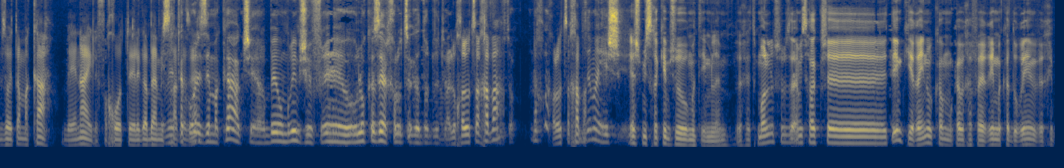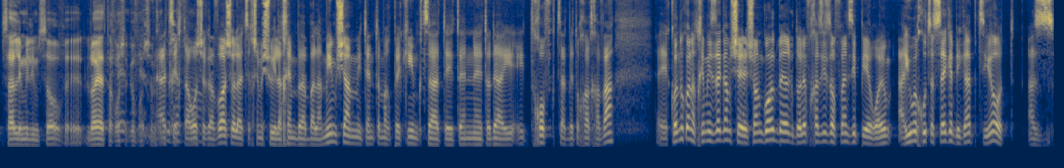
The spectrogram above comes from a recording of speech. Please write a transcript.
זו הייתה מכה, בעיניי לפחות, אה, לגבי המשחק אתה הזה. קורא לזה מכה, כשהרבה אומרים שהפריע, הוא לא כזה החלוץ הגדול ביותר. אבל הוא חלוץ רחבה, נכון, חלוץ רחבה. זה מה יש. יש משחקים שהוא מתאים להם, ואתמול אני חושב שזה היה משחק שהתאים, כי ראינו כמה מכבי חיפה הרימה כדורים וחיפשה למי למסור, ולא היה את הראש כן, הגבוה כן. שלו. היה צריך את הראש הגבוה שלו, היה צריך שמישהו יילחם בבלמים שם, ייתן את המרפקים קצת, ייתן, אתה יודע, ידחוף קצת בתוך הרחבה. אה, קודם כל נתחיל מזה גם ששון גולדברג, דולב חזיזה או פרנזי פיירו היו, היו מחוץ לסגל בגלל פציעות, אז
